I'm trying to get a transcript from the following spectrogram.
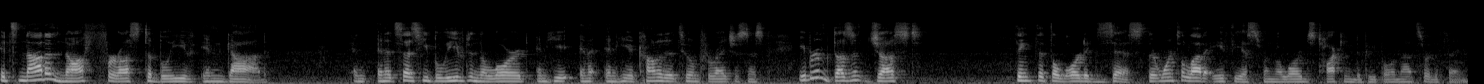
It's not enough for us to believe in God. And, and it says he believed in the Lord and he and, and he accounted it to him for righteousness. Abram doesn't just think that the Lord exists. There weren't a lot of atheists when the Lord's talking to people and that sort of thing.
